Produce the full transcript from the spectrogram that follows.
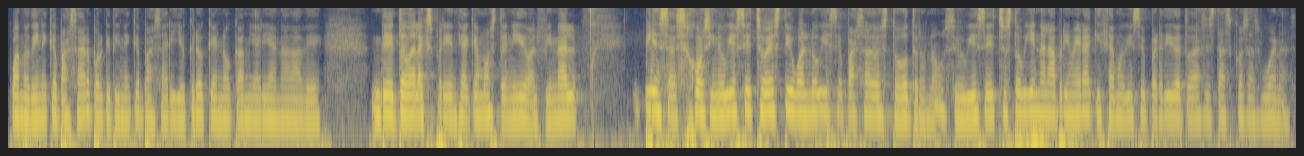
cuando tiene que pasar, porque tiene que pasar, y yo creo que no cambiaría nada de, de toda la experiencia que hemos tenido. Al final piensas, jo, si no hubiese hecho esto, igual no hubiese pasado esto otro, ¿no? Si hubiese hecho esto bien a la primera, quizá me hubiese perdido todas estas cosas buenas.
